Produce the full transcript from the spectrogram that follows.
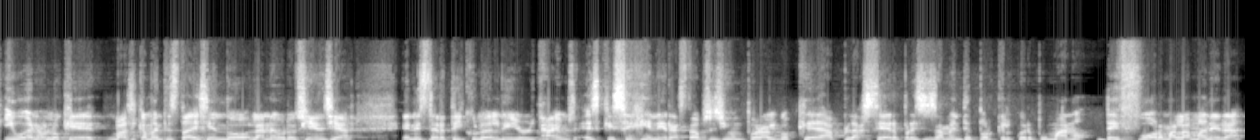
Y bueno, lo que básicamente está diciendo la neurociencia en este artículo del New York Times es que se genera esta obsesión por algo que da placer precisamente porque el cuerpo humano deforma la manera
